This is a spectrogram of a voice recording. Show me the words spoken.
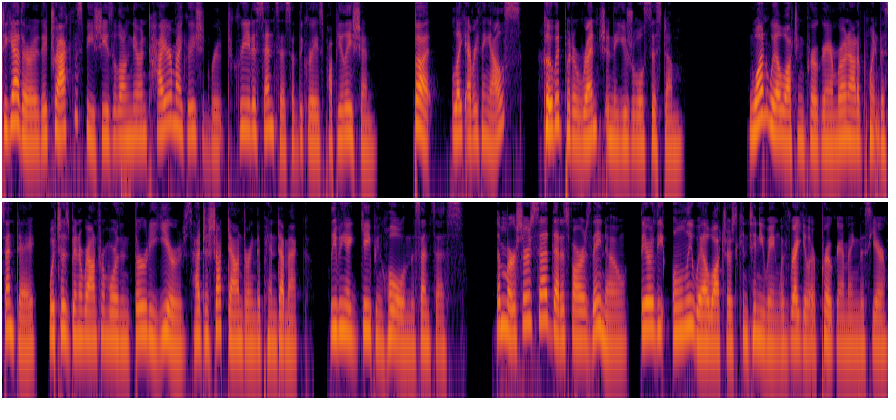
Together, they track the species along their entire migration route to create a census of the gray's population. But, like everything else, COVID put a wrench in the usual system. One whale watching program run out of Point Vicente, which has been around for more than 30 years, had to shut down during the pandemic leaving a gaping hole in the census. The Mercers said that as far as they know, they are the only whale watchers continuing with regular programming this year.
